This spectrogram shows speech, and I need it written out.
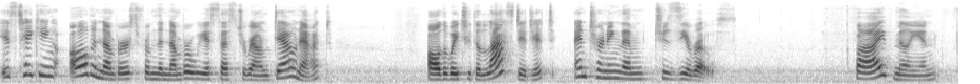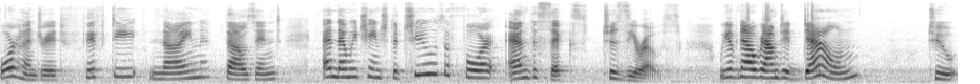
is taking all the numbers from the number we assessed to round down at all the way to the last digit and turning them to zeros. 5,459,000 and then we change the 2, the 4, and the 6 to zeros. We have now rounded down to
